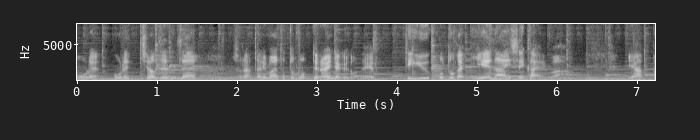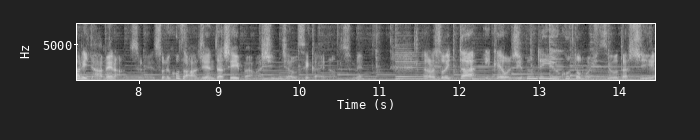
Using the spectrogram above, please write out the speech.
俺、俺っちは全然それ当たり前だと思ってないんだけどねっていうことが言えない世界は、やっぱりダメなんですよね。それこそアジェンダシェイパーが死んじゃう世界なんですよね。だからそういった意見を自分で言うことも必要だし、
